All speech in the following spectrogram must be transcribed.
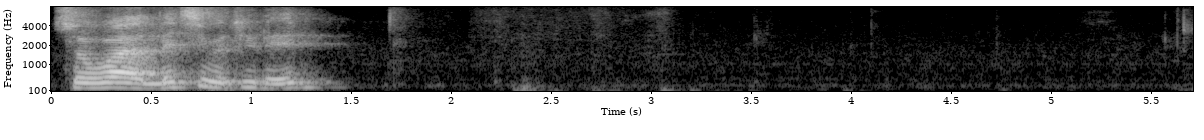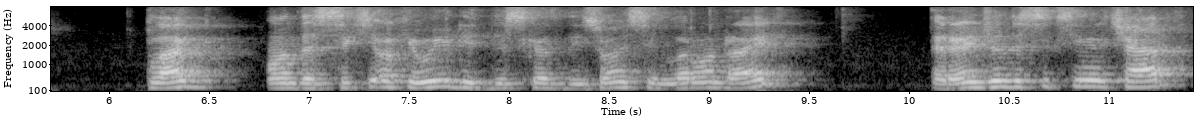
So uh, let's see what you did. Plug on the 60. Okay, we did discuss this one, similar one, right? Arrange on the 60 minute chart.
